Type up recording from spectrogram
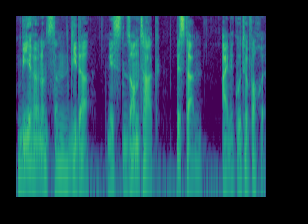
Wir hören uns dann wieder nächsten Sonntag. Bis dann, eine gute Woche.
